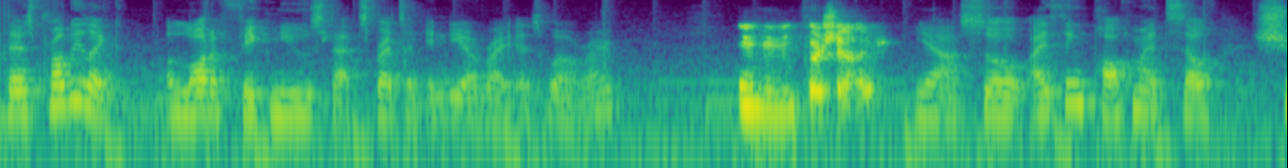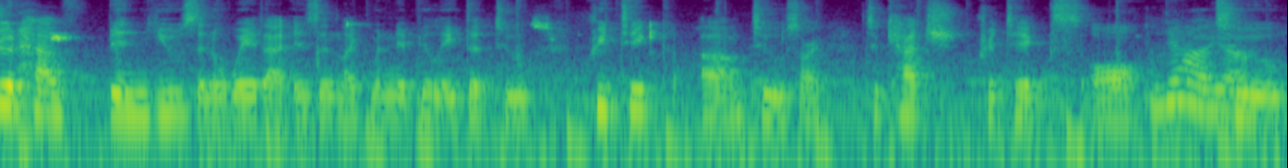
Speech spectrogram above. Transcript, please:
there's probably like a lot of fake news that spreads in India, right, as well, right? Mm-hmm, for sure. Yeah, so I think POFMA itself should have been used in a way that isn't like manipulated to critique um, to sorry to catch critics or yeah, yeah. to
